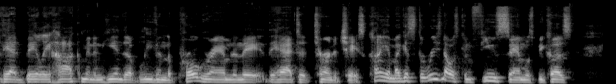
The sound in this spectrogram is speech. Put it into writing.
they had Bailey Hockman, and he ended up leaving the program, and they they had to turn to Chase Cunningham. I guess the reason I was confused, Sam, was because Eh,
